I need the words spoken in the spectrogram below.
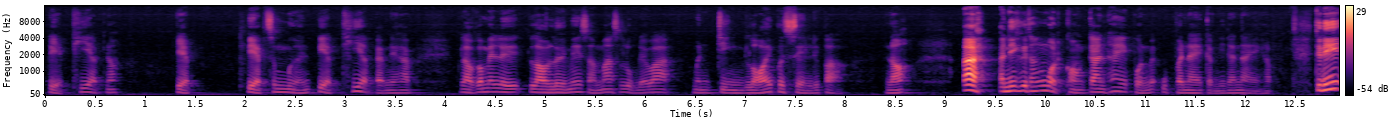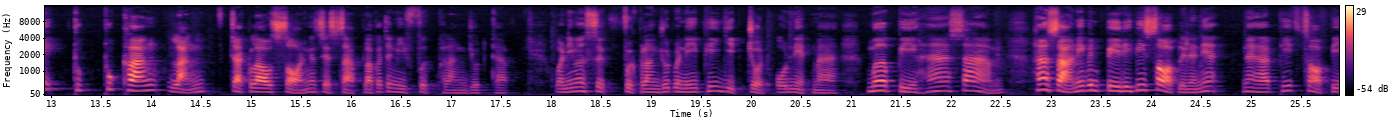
เปรียบเทียบเนาะ เปรียบ เปรียบเสมือน เปรียบเทียบแบบนี้ครับ เราก็ไม่เลย เราเลยไม่สามารถสรุปได้ว่ามันจริงร้อยเปอร์เซ็นต์หรือเปล่า เนาะ อะอันนี้คือทั้งหมดของการให้ผลอุปนัยกับนิรนัยครับ ทีนี้ทุกทุกครั้งหลังจากเราสอนกันเสร็จสับเราก็จะมีฝึกพลังยุทธครับ วันนี้มาฝึกฝึกพลังยุทธวันนี้พี่หยิบโจทย์โอเน็ตมา เมื่อปี 53 53 นี่เป็นปีที่พี่สอบเลยนะเนี่ยนะครับพี่สอบปี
